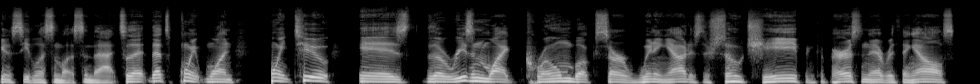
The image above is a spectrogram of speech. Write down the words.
going to see less and less in that. So that, that's point one. Point two is the reason why Chromebooks are winning out is they're so cheap in comparison to everything else.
